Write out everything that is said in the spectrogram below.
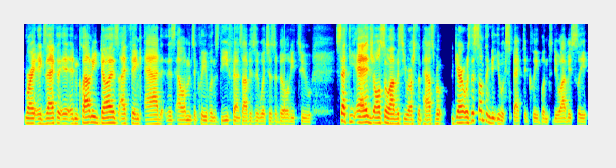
Right, exactly. And Clowney does, I think, add this element to Cleveland's defense, obviously, which is ability to set the edge, also obviously rush the pass. But Garrett, was this something that you expected Cleveland to do? Obviously,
